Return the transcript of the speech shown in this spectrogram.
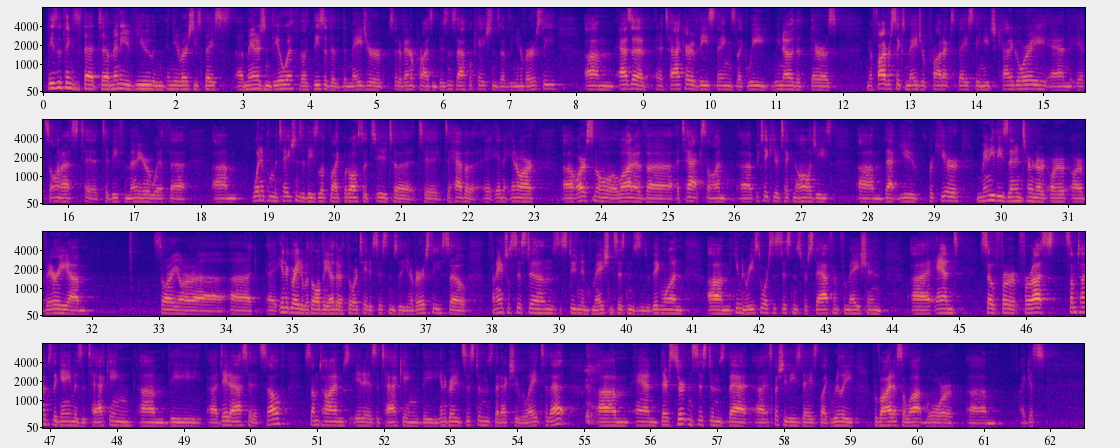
These are the things that uh, many of you in, in the university space uh, manage and deal with. Like these are the, the major sort of enterprise and business applications of the university. Um, as a, an attacker of these things, like we, we know that there's you know, five or six major products basically in each category, and it's on us to, to be familiar with uh, um, what implementations of these look like, but also to, to, to, to have a, in, in our uh, arsenal a lot of uh, attacks on uh, particular technologies um, that you procure. Many of these then in turn are, are, are very, um, sorry, are uh, uh, integrated with all the other authoritative systems of the university. So financial systems, the student information systems is a big one, um, human resources systems for staff information, uh, and so for, for us, sometimes the game is attacking um, the uh, data asset itself. Sometimes it is attacking the integrated systems that actually relate to that. Um, and there's certain systems that, uh, especially these days, like really provide us a lot more, um, I guess,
